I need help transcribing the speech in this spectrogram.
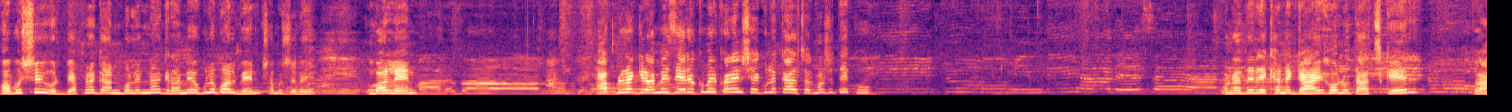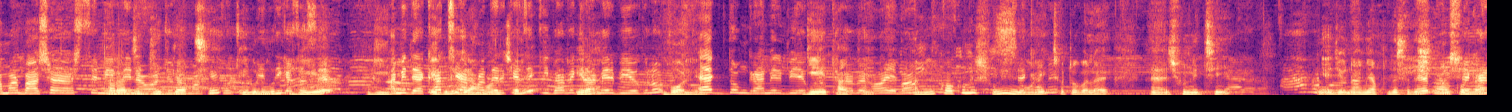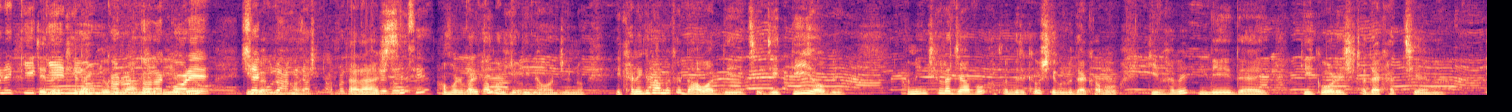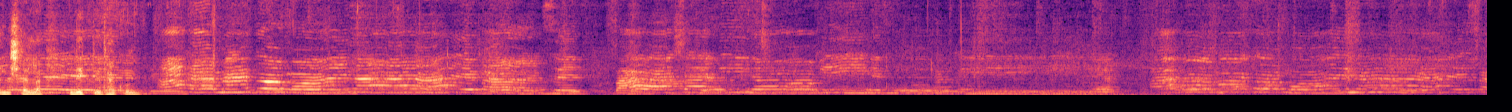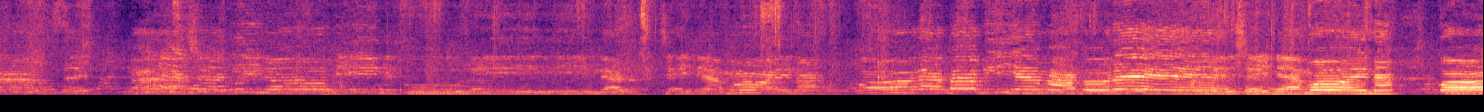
অবশ্যই উঠবে। আপনারা গান বলেন না গ্রামে ওগুলো বলবেন সমস্যা নাই। বলেন। আপনারা গ্রামে যে রকমের করেন সেগুলো কালচার মানুষ দেখুক। ওনাদের এখানে গায়ে হলুদ আজকের। তো আমার বাসায় আসছে মেহেন্দি নেওয়ার জন্য আমার প্রচুর এগুলো মেহেন্দি গাছ। আছে। আমি দেখাচ্ছি আপনাদেরকে যে কীভাবে গ্রামের বিয়েগুলো। একদম গ্রামের বিয়েগুলো গেয়ে কীভাবে হয় এবং আমি কখনো শুনিনি অনেক ছোটবেলায় হ্যাঁ শুনেছি। এই জন্য আমি আপনাদের সাথে শেয়ার করলাম যে কি দেখেন একদম গ্রামের বিয়েগুলো সেগুলো আমি তারা আসছে আমার বাড়িতে মেহেদি নেওয়ার জন্য। এখানে কিন্তু আমাকে দাওয়াত দিয়েছে যেতেই হবে। আমি ইনশাল্লাহ যাব আপনাদেরকেও সেগুলো দেখাবো। কীভাবে মেয়ে দেয় কি করে সেটা দেখাচ্ছি আমি। ইনশাল্লাহ দেখতে থাকুন। ময়না করবা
